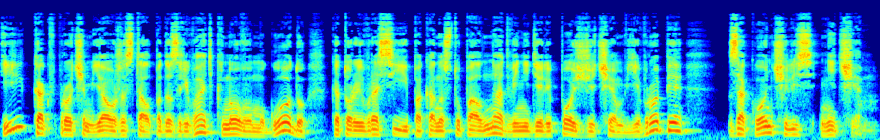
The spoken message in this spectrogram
и, как, впрочем, я уже стал подозревать, к Новому году, который в России пока наступал на две недели позже, чем в Европе, закончились ничем.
